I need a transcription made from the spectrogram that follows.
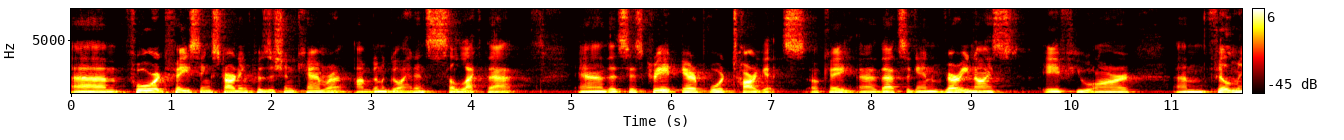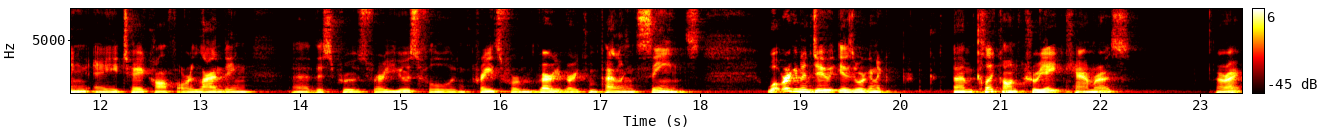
Um, forward facing starting position camera, I'm going to go ahead and select that. And it says create airport targets. Okay, uh, that's again very nice if you are um, filming a takeoff or landing. Uh, this proves very useful and creates for very, very compelling scenes. What we're going to do is we're going to um, click on create cameras. All right.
